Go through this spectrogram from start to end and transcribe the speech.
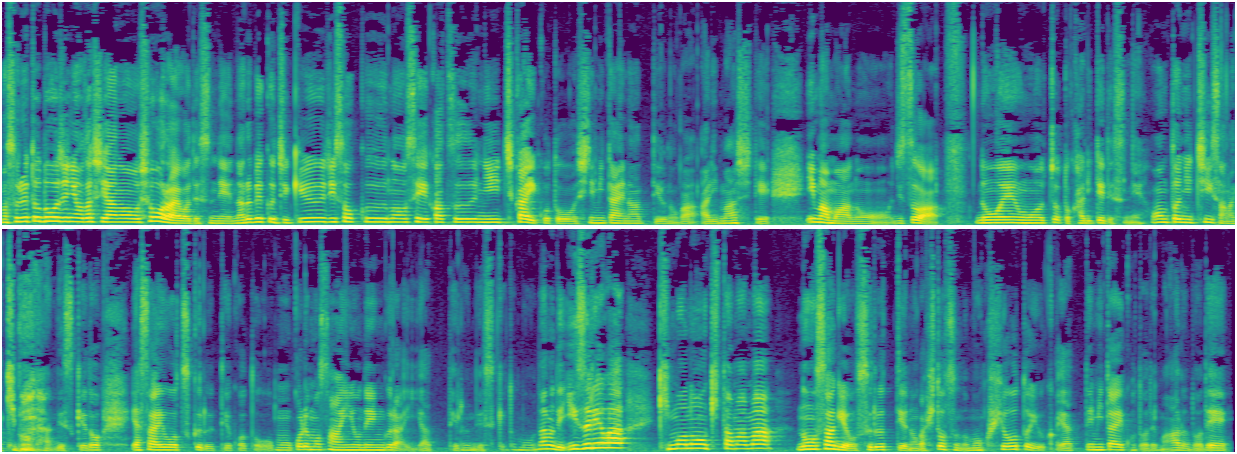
まあ、それと同時に私あの将来はですねなるべく自給自足の生活に近いことをしてみたいなっていうのがありまして今もあの実は農園をちょっと借りてですね本当に小さな規模なんですけど野菜を作るっていうことをもうこれも34年ぐらいやってるんですけどもなのでいずれは着物を着たまま農作業をするっていうのが一つの目標というかやってみたいことでもあるので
